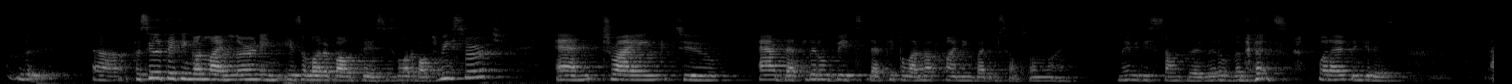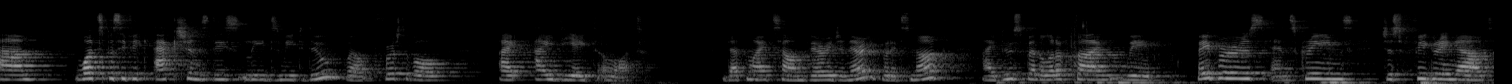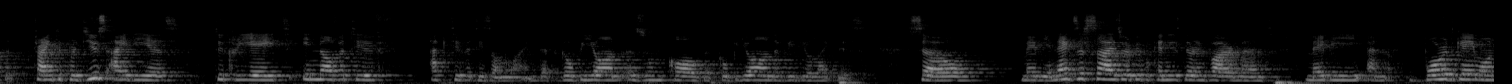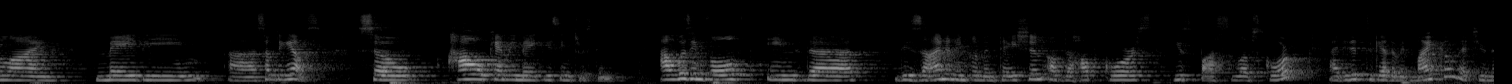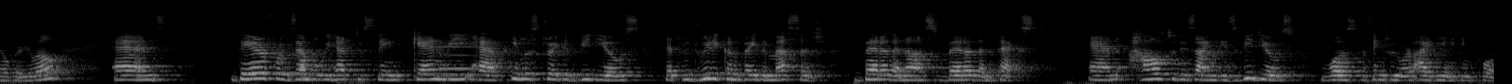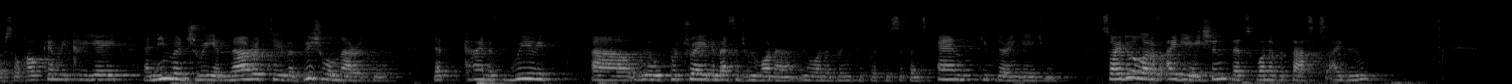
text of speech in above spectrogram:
uh, facilitating online learning is a lot about this. It's a lot about research, and trying to add that little bit that people are not finding by themselves online. Maybe this sounds very little, but that's what I think it is. Um, what specific actions this leads me to do? Well, first of all, I ideate a lot. That might sound very generic, but it's not. I do spend a lot of time with papers and screens, just figuring out, trying to produce ideas to create innovative activities online that go beyond a Zoom call, that go beyond a video like this. So maybe an exercise where people can use their environment, maybe a board game online, maybe uh, something else. So how can we make this interesting? I was involved in the design and implementation of the HOP course Youthpass Loves Core. I did it together with Michael, that you know very well. And there, for example, we had to think, can we have illustrated videos that would really convey the message better than us, better than text? And how to design these videos was the things we were ideating for. So how can we create an imagery, a narrative, a visual narrative that kind of really uh, will portray the message we want to we want to bring to participants and keep their engagement. So I do a lot of ideation. That's one of the tasks I do.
